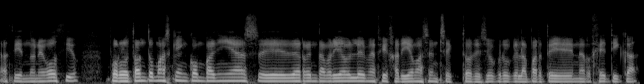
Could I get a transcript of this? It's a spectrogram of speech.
haciendo negocio. Por lo tanto, más que en compañías eh, de renta variable me fijaría más en sectores. Yo creo que la parte energética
